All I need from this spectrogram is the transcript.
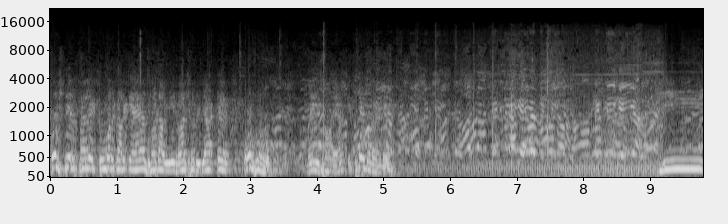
ਕੁਝ ਦਿਨ ਪਹਿਲੇ ਟੂਰ ਕਰਕੇ ਆਇਆ ਸਾਡਾ ਵੀਰ ਰਾਸ਼ਦ ਜੱਟ ਓਹੋ ਨਹੀਂ ਸੁਣਿਆ ਕਿੱਥੇ ਬਣਨ ਡਿਆ ਜੀ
